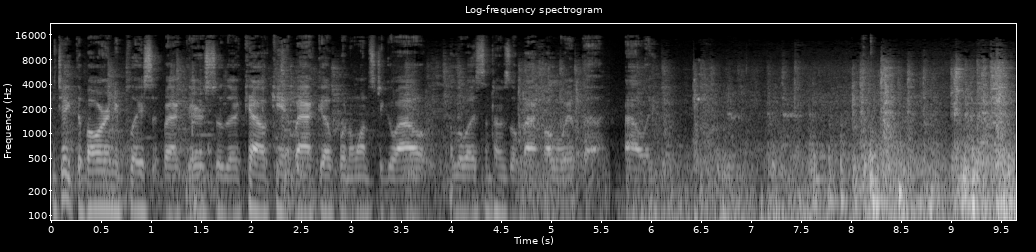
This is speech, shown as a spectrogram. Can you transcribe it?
You take the bar and you place it back there so the cow can't back up when it wants to go out. Otherwise, sometimes they'll back all the way up the alley. What do you got for number on that?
